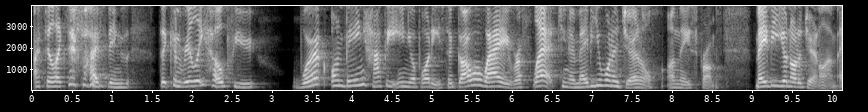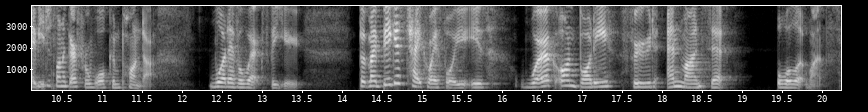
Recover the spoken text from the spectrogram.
I feel like they're five things that can really help you work on being happy in your body. So, go away, reflect. You know, maybe you want to journal on these prompts. Maybe you're not a journaler. Maybe you just want to go for a walk and ponder. Whatever works for you. But my biggest takeaway for you is work on body, food, and mindset all at once.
